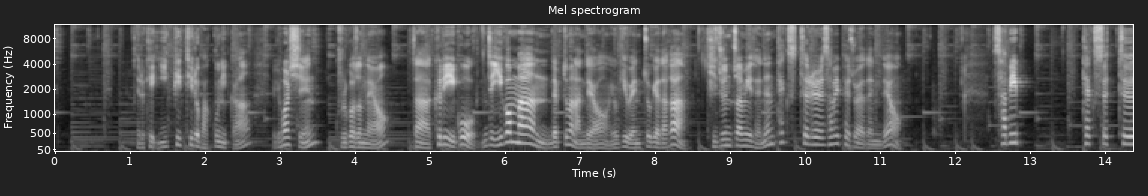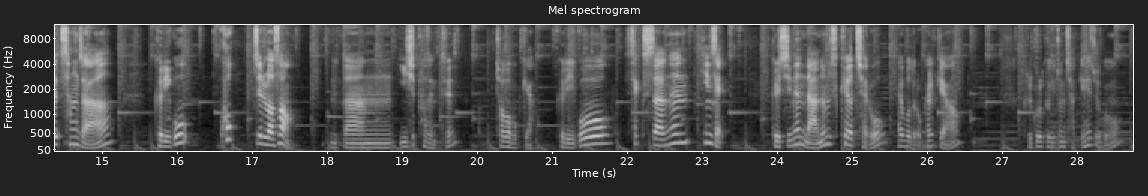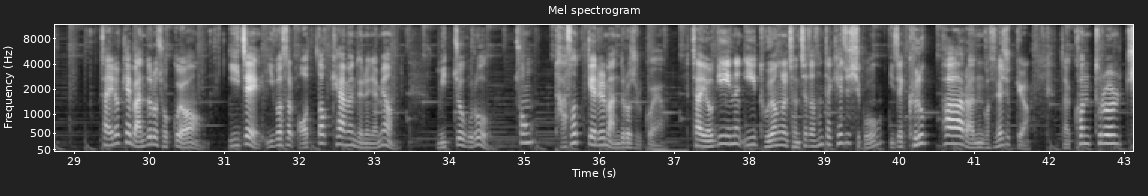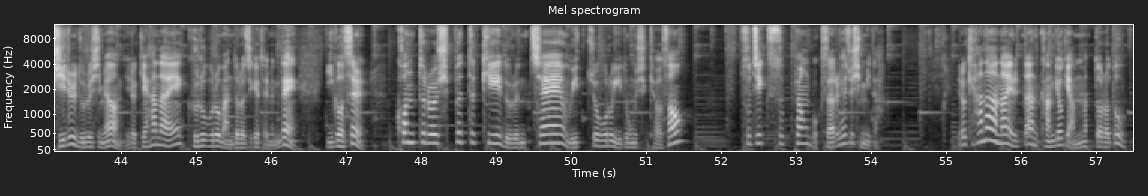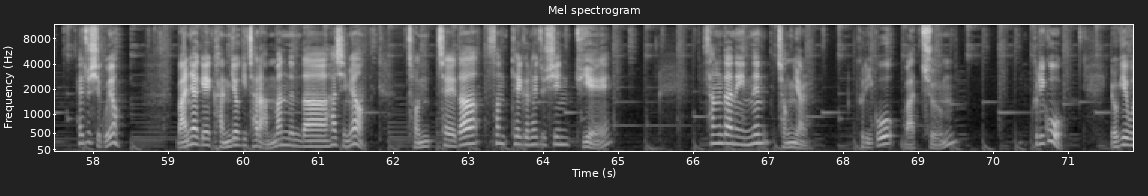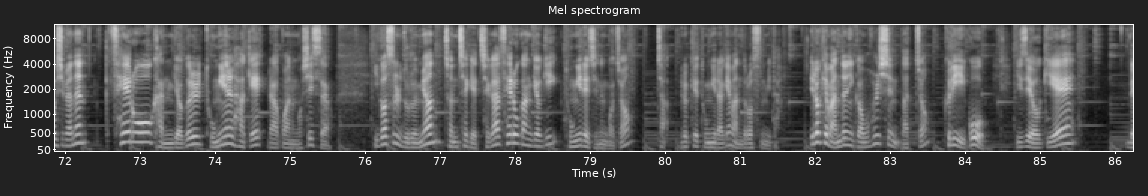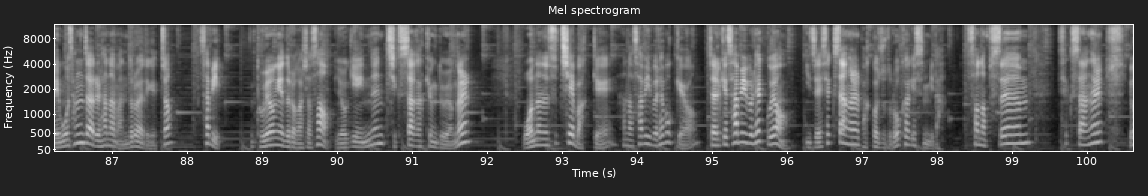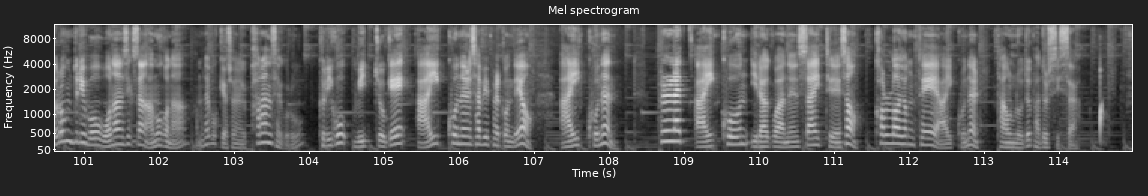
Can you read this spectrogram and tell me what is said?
이렇게 2pt로 바꾸니까 이게 훨씬 굵어졌네요. 자 그리고 이제 이것만 냅두면 안 돼요. 여기 왼쪽에다가 기준점이 되는 텍스트를 삽입해 줘야 되는데요. 삽입 텍스트 상자 그리고 콕 찔러서 일단 20% 적어 볼게요. 그리고 색상은 흰색 글씨는 나눔 스퀘어체로 해보도록 할게요. 글꼴 크기 좀 작게 해주고. 자 이렇게 만들어 줬고요. 이제 이것을 어떻게 하면 되느냐면 위쪽으로 총 다섯 개를 만들어 줄 거예요. 자 여기 있는 이 도형을 전체 다 선택해 주시고 이제 그룹화라는 것을 해줄게요. 자 컨트롤 G를 누르시면 이렇게 하나의 그룹으로 만들어지게 되는데 이것을 컨트롤 쉬프트 키 누른 채 위쪽으로 이동시켜서 수직 수평 복사를 해주십니다. 이렇게 하나하나 일단 간격이 안 맞더라도 해주시고요. 만약에 간격이 잘 안 맞는다 하시면 전체 다 선택을 해주신 뒤에 상단에 있는 정렬 그리고 맞춤 그리고 여기에 보시면은 세로 간격을 동일하게 라고 하는 것이 있어요. 이것을 누르면 전체 개체가 세로 간격이 동일해지는 거죠. 자 이렇게 동일하게 만들었습니다 이렇게 만드니까 훨씬 낫죠? 그리고 이제 여기에 네모 상자를 하나 만들어야 되겠죠? 삽입. 도형에 들어가셔서 여기에 있는 직사각형 도형을 원하는 수치에 맞게 하나 삽입을 해볼게요. 자 이렇게 삽입을 했고요. 이제 색상을 바꿔주도록 하겠습니다. 선 없음 색상을 여러분들이 뭐 원하는 색상 아무거나 한번 해볼게요. 저는 파란색으로. 그리고 위쪽에 아이콘을 삽입할 건데요. 아이콘은 Flaticon이라고 하는 사이트에서 컬러 형태의 아이콘을 다운로드 받을 수 있어요.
